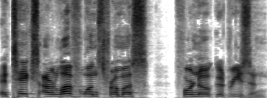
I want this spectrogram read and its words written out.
and takes our loved ones from us for no good reason?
